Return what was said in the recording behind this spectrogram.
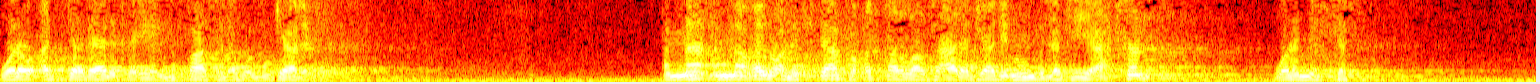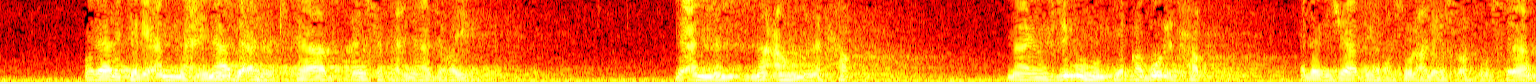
ولو أدى ذلك إلى المقاتلة والمجالدة أما أما غير أهل الكتاب فقد قال الله تعالى جادلهم بالتي هي أحسن ولم يستثن وذلك لأن عناد أهل الكتاب ليس كعناد غيره لأن معه من الحق ما يلزمهم بقبول الحق الذي جاء به الرسول عليه الصلاة والسلام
